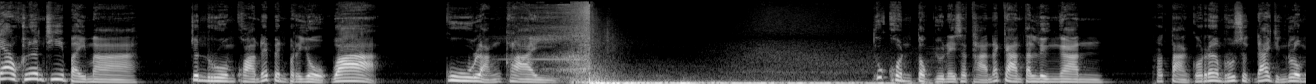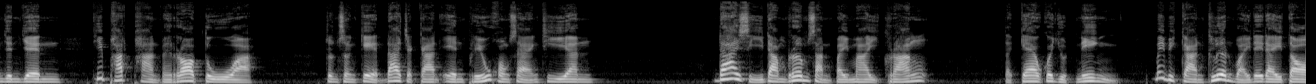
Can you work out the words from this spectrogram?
แก้วเคลื่อนที่ไปมา จนรวมความได้เป็นประโยคว่า กูหลังใคร ทุกคนตกอยู่ในสถานการณ์ตะลึงงัน เพราะต่างก็เริ่มรู้สึกได้ถึงลมเย็นๆ ที่พัดผ่านไปรอบตัว จนสังเกตได้จากการเอ็นพลิ้วของแสงเทียน ได้สีดำเริ่มสั่นไปมาอีกครั้ง แต่แก้วก็หยุดนิ่ง ไม่มีการเคลื่อนไหวใด ๆ ต่อ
